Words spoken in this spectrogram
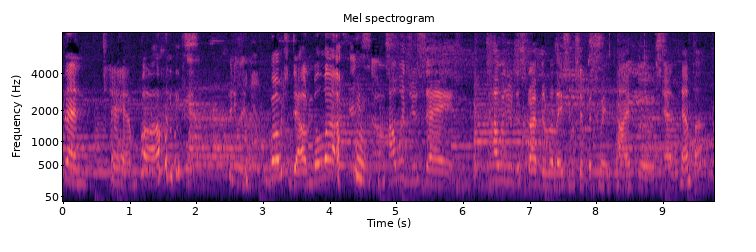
than tampons? anyway, vote down below. How would you say? How would you describe the relationship between Thai food and tampons?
